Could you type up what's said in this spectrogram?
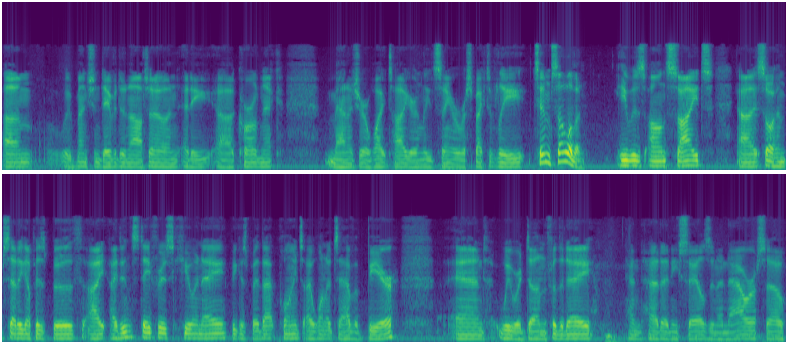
Um, we've mentioned David Donato and Eddie uh, Korolnik, manager White Tiger and lead singer, respectively. Tim Sullivan. He was on site. Uh, I saw him setting up his booth. I, I didn't stay for his Q and A because by that point I wanted to have a beer, and we were done for the day. Hadn't had any sales in an hour, or so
